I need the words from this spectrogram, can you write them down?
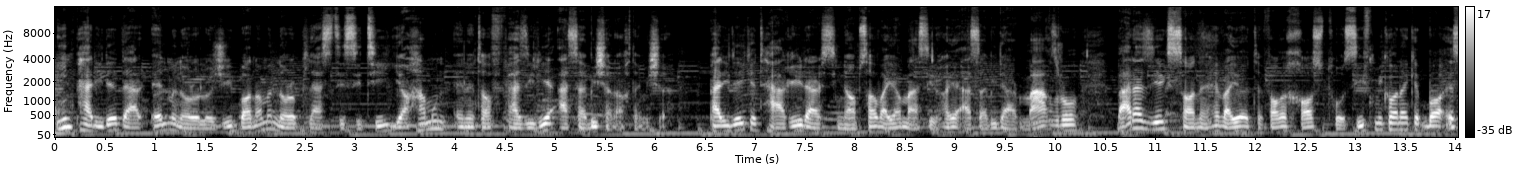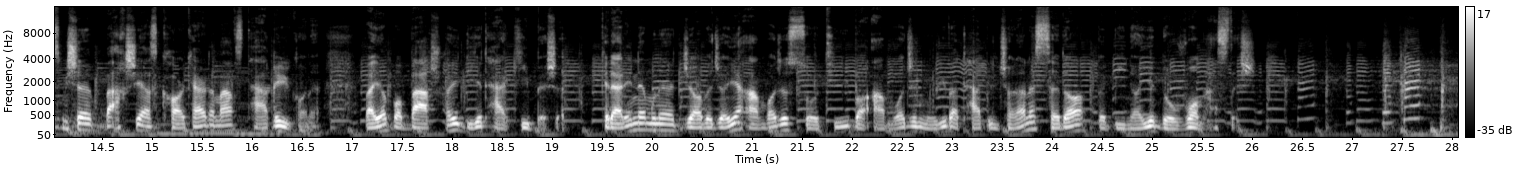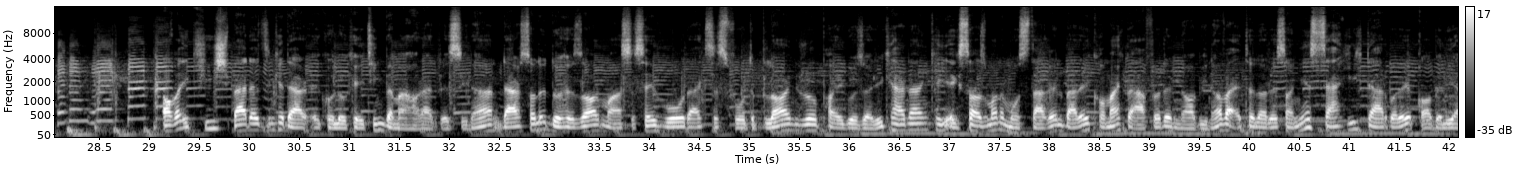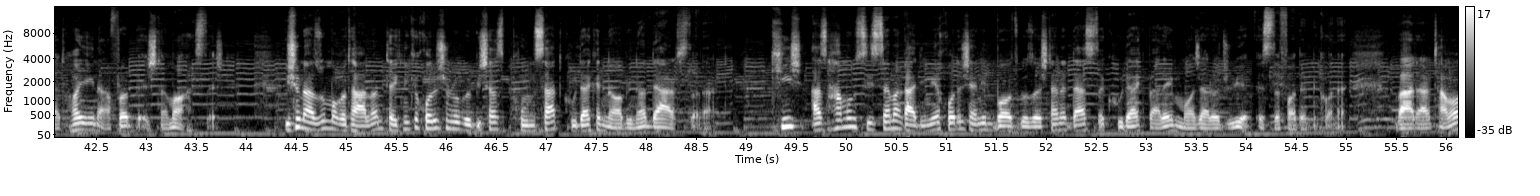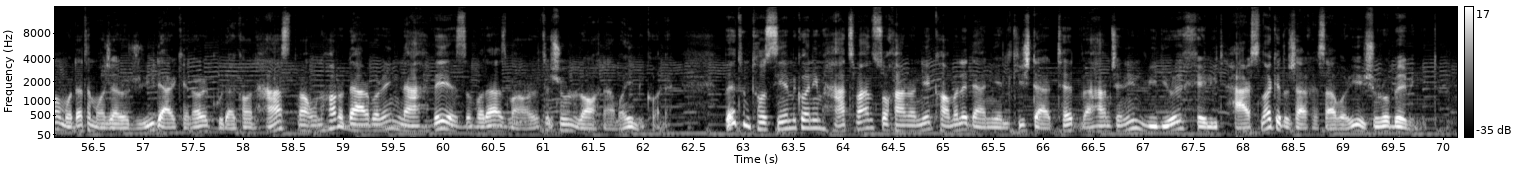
این پدیده در علم نورولوژی با نام نوروپلاستیسیتی یا همون انطاف پذیری عصبی شناخته میشه. پدیده که تغییر در سیناپس ها و یا مسیرهای عصبی در مغز رو بعد از یک سانحه و یا اتفاق خاص توصیف می‌کنه که باعث میشه بخشی از کارکرد مغز تغییر کنه و یا با بخش های دیگه ترکیب بشه. که در این نمونه جابجایی امواج صوتی با امواج نوری و تبدیل شدن صدا به بینایی دوم هستش. آقای کیش بعد از اینکه در echolocating به مهارت رسیدن در سال 2000 مؤسسه World Access for the Blind رو پایگذاری کردند که یک سازمان مستقل برای کمک به افراد نابینا و اطلاع رسانی صحیح درباره قابلیت های این افراد به اجتماع هستش. ایشون از اون موقع تا الان تکنیک خودشون رو به بیش از 500 کودک نابینا درس دادن. کیش از همون سیستم قدیمی خودش یعنی بازگذاشتن دست کودک برای ماجراجویی استفاده می‌کنه. و در تمام مدت ماجراجویی در کنار کودکان هست و اونها رو درباره نحوه استفاده از مهارتشون راهنمایی می‌کنه. بهتون توصیه می‌کنیم حتما سخنرانی کامل دنیل کیش در تد و همچنین ویدیو خیلی ترسناک دوچرخه سواری ایشون رو ببینید.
